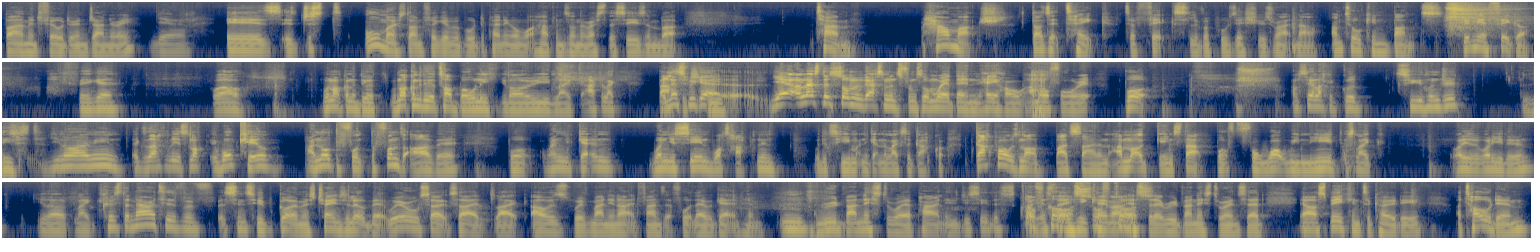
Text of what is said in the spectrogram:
buy a midfielder in January Yeah. is is just almost unforgivable depending on what happens on the rest of the season. But Tam, how much does it take to fix Liverpool's issues right now? I'm talking bunts. Give me a figure. A Figure. Well, we're not gonna do it. We're not gonna do a Todd Boehly. You know, what I mean? like I feel like Unless we get, uh, yeah, unless there's some investments from somewhere, then hey ho, I'm all for it. But I'm saying like a good two hundred. At least. You know what I mean? Exactly. It's not. It won't kill. I know the fun. The funds are there, but when you're getting, when you're seeing what's happening with the team and you're getting the likes of Gakpo, Gakpo is not a bad signing. And I'm not against that, but for what we need, it's like, what are you, what are you doing? You know, like Because the narrative of since we've got him has changed a little bit. We're all so excited. Like I was with Man United fans that thought they were getting him. Mm. And Ruud van Nistelrooy apparently, did you see this quote Of yesterday? course, he of came out course. yesterday, Ruud van Nistelrooy, and said, "Yeah, I was speaking to Cody. I told him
